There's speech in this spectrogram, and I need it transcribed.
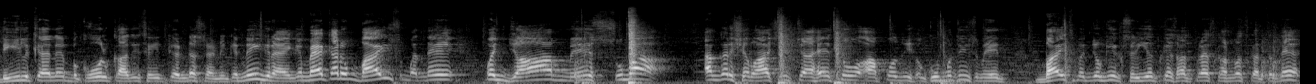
डील कह लें बकोल कादी सईद के अंडरस्टैंडिंग के नहीं गिराएँगे। मैं कह रहा हूँ बाईस बंदे पंजाब में सुबह अगर शबाज शरीफ चाहे तो आपको हुकूमती समेत बाईस बंदों की अक्सरियत के साथ प्रेस कॉन्फ्रेंस कर सकते हैं।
